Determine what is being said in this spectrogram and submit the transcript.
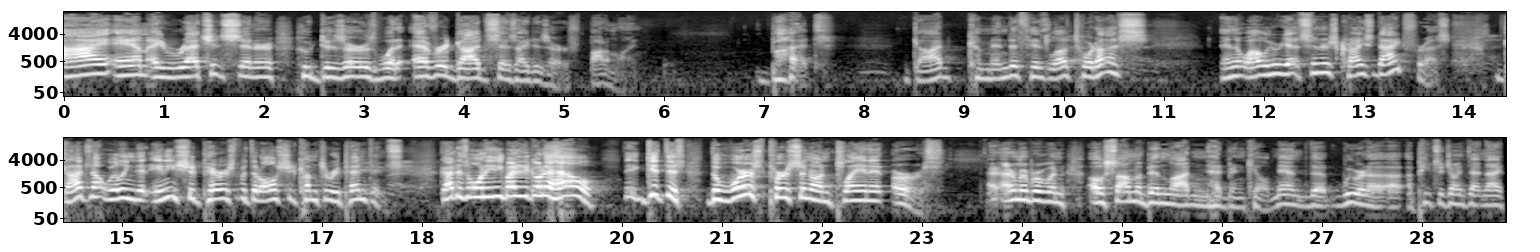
I am a wretched sinner who deserves whatever God says I deserve, bottom line. But God commendeth his love toward us, and that while we were yet sinners, Christ died for us. God's not willing that any should perish, but that all should come to repentance. God doesn't want anybody to go to hell. Get this the worst person on planet Earth I remember when Osama bin Laden had been killed. Man, the, we were in a, a, pizza joint that night,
